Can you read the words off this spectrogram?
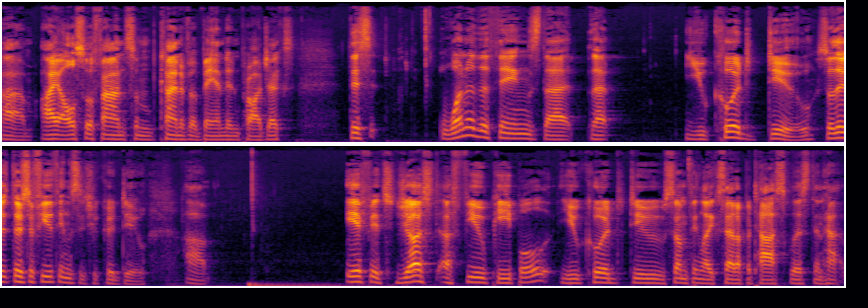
Um, I also found some kind of abandoned projects. This one of the things that that you could do. So there's there's a few things that you could do. Uh, if it's just a few people, you could do something like set up a task list and have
